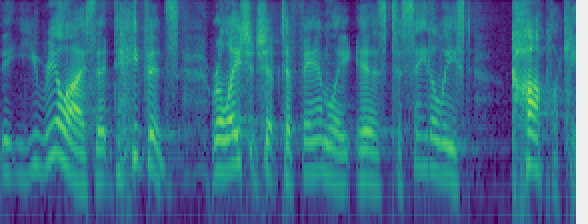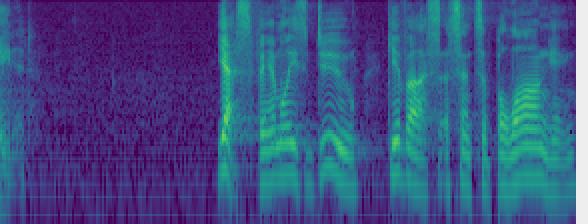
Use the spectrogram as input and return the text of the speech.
you realize that David's relationship to family is, to say the least, complicated. Yes, families do give us a sense of belonging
